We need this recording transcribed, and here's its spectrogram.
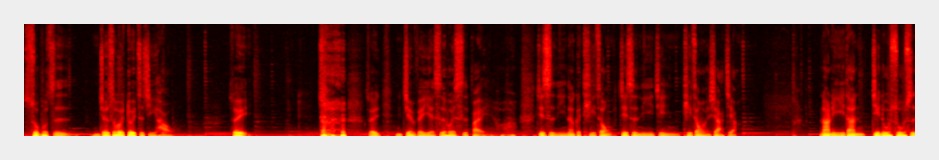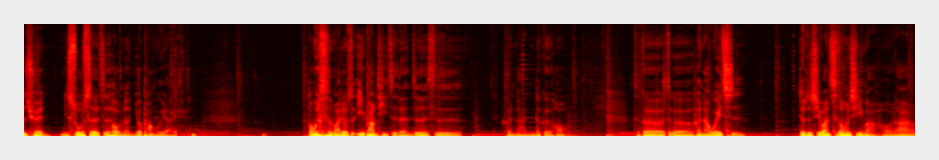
殊不知你就是会对自己好，所以 所以你减肥也是会失败。即使你那个体重，即使你已经体重往下降，那你一旦进入舒适圈，你舒适了之后呢，你又胖回来，懂意思吗？就是易胖体质的人真的是很难那个哈，这个这个很难维持，就是喜欢吃东西嘛，好那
